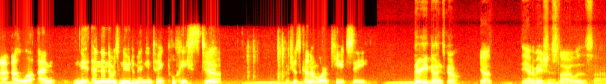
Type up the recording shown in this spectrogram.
I, I love and new and then there was New Dominion Tank Police too, which was kind of more cutesy. there you guys go. Yeah, the animation style is. Uh,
